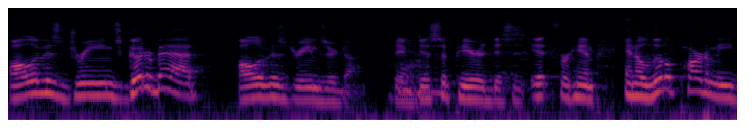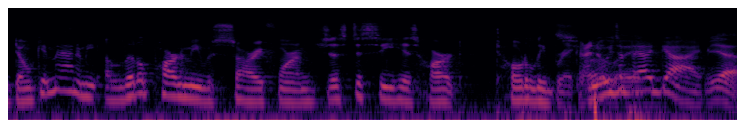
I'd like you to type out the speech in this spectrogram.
all of his dreams, good or bad, all of his dreams are done. They've disappeared. This is it for him. And a little part of me, don't get mad at me, a little part of me was sorry for him just to see his heart totally break. I know he's a bad guy. Yeah.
